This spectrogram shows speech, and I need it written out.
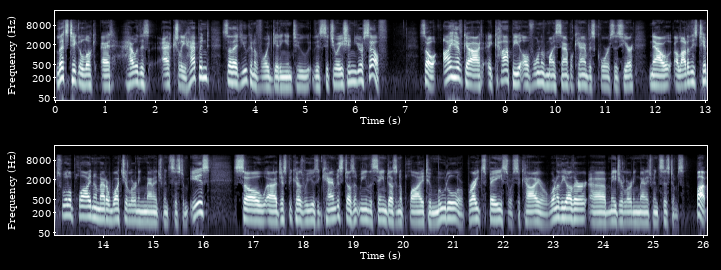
let's take a look at how this actually happened so that you can avoid getting into this situation yourself. So I have got a copy of one of my sample Canvas courses here. Now, a lot of these tips will apply no matter what your learning management system is. So uh, just because we're using Canvas doesn't mean the same doesn't apply to Moodle or Brightspace or Sakai or one of the other uh, major learning management systems. But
